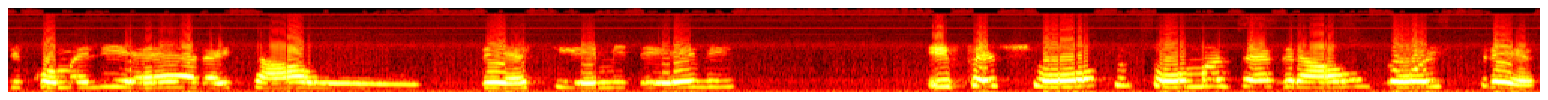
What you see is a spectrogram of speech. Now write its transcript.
de como ele era e tal, o DSM dele, e fechou que o Thomas é grau 2, 3.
